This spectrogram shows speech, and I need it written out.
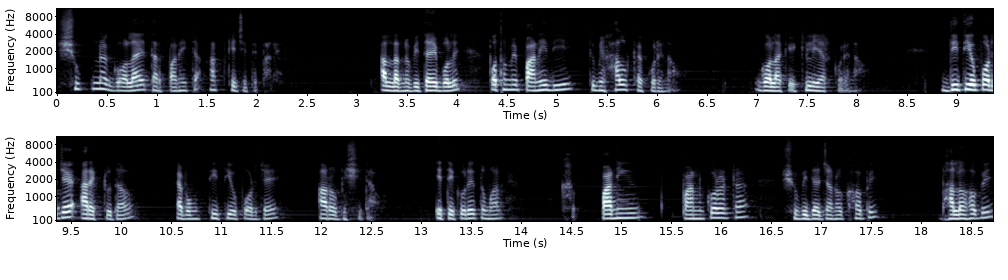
শুকনা গলায় তার পানিটা আটকে যেতে পারে। আল্লাহ নবী তাই বলে, প্রথমে পানি দিয়ে তুমি হালকা করে নাও, গলাকে ক্লিয়ার করে নাও। দ্বিতীয় পর্যায়ে আরেকটু দাও এবং তৃতীয় পর্যায়ে আরও বেশি দাও। এতে করে তোমার পানি পান করাটা সুবিধাজনক হবে। ভালো হবে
